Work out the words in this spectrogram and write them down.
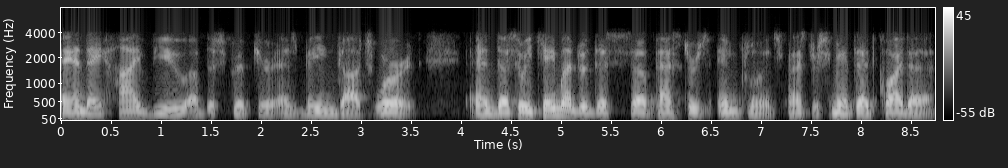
and a high view of the Scripture as being God's word. And uh, so he came under this uh, pastor's influence. Pastor Smith had quite a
